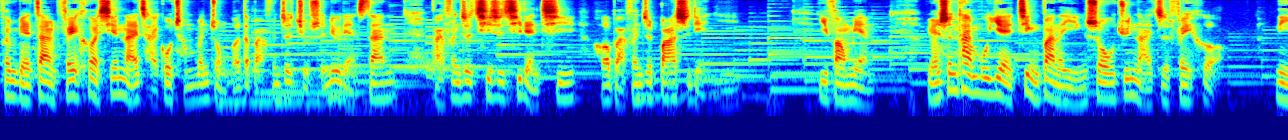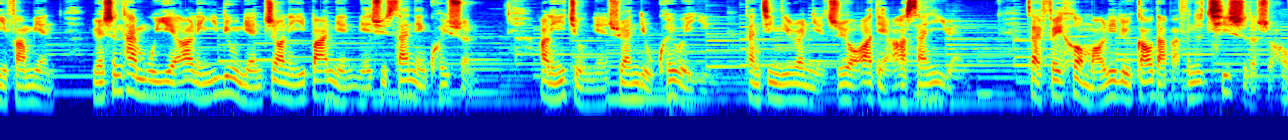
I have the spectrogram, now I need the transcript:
分别占飞鹤鲜奶采购成本总额的百分之九十六点三、百分之七十七点七和百分之八十点一。一方面，原生态牧业近半的营收均来自飞鹤；另一方面，原生态牧业二零一六年至二零一八年连续三年亏损，二零一九年虽然扭亏为盈。但净利润也只有二点二三亿元，在飞鹤毛利率高达百分之七十的时候，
